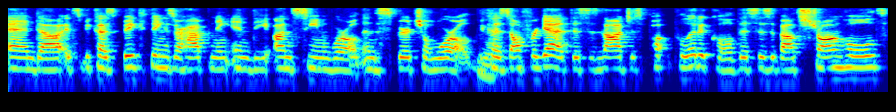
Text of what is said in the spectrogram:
and uh, it's because big things are happening in the unseen world in the spiritual world because yeah. don't forget this is not just po- political this is about strongholds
